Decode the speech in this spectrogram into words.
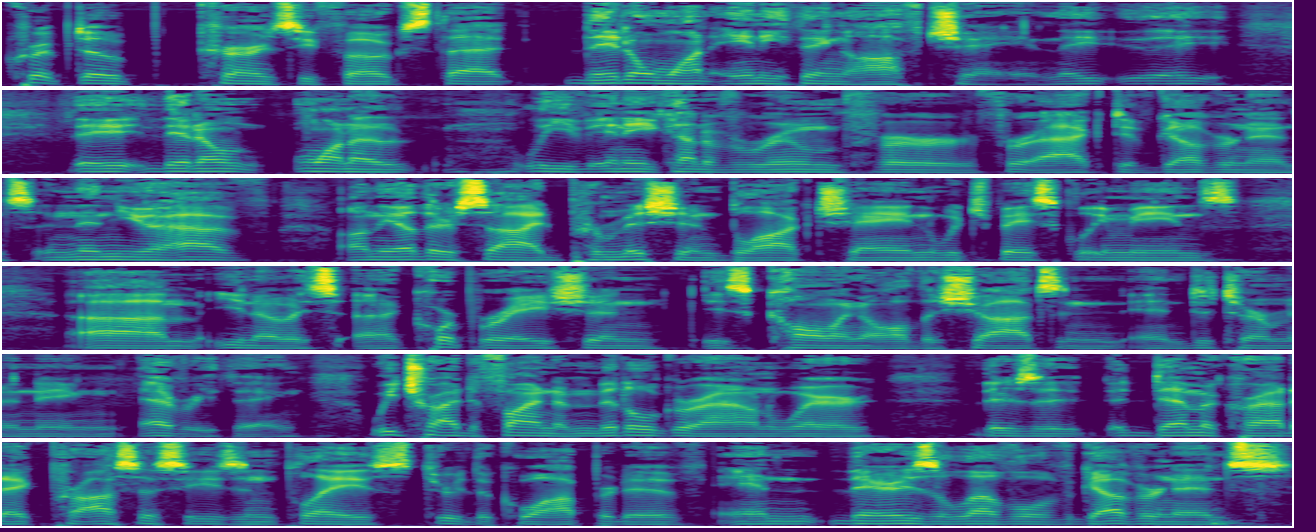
cryptocurrency folks that they don't want anything off chain. They they they they don't want to leave any kind of room for for active governance. And then you have on the other side permission blockchain, which basically means um, you know a corporation is calling all the shots and, and, determining everything. We tried to find a middle ground where there's a, a democratic processes in place through the cooperative, and there is a level of governance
